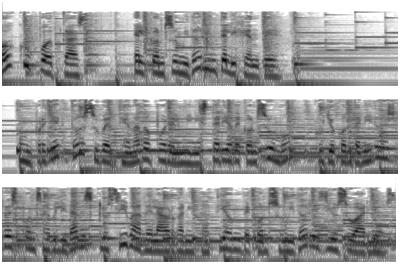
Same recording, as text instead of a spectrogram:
OCU Podcast, El Consumidor Inteligente. Un proyecto subvencionado por el Ministerio de Consumo, cuyo contenido es responsabilidad exclusiva de la Organización de Consumidores y Usuarios.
